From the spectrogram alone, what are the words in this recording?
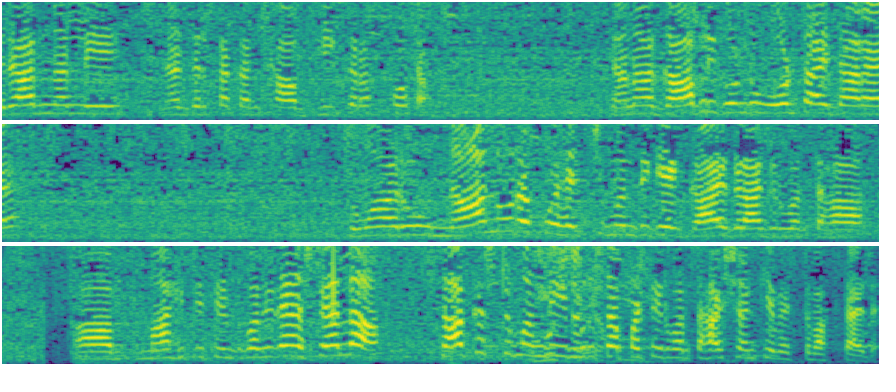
ಇರಾನ್ನಲ್ಲಿ ನಡೆದಿರ್ತಕ್ಕಂತಹ ಭೀಕರ ಸ್ಫೋಟ. ಜನ ಗಾಬರಿಗೊಂಡು ಓಡ್ತಾ ಇದ್ದಾರೆ. ಸುಮಾರು ನಾನ್ನೂರಕ್ಕೂ ಹೆಚ್ಚು ಮಂದಿಗೆ ಗಾಯಗಳಾಗಿರುವಂತಹ ಮಾಹಿತಿ ತಿಳಿದು ಬಂದಿದೆ. ಅಷ್ಟೇ ಅಲ್ಲ ಸಾಕಷ್ಟು ಮಂದಿ ಮೃತಪಟ್ಟಿರುವಂತಹ ಶಂಕೆ ವ್ಯಕ್ತವಾಗ್ತಾ ಇದೆ.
